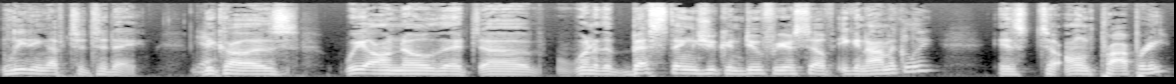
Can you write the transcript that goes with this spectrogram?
leading up to today. Because we all know that uh, one of the best things you can do for yourself economically is to own property.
